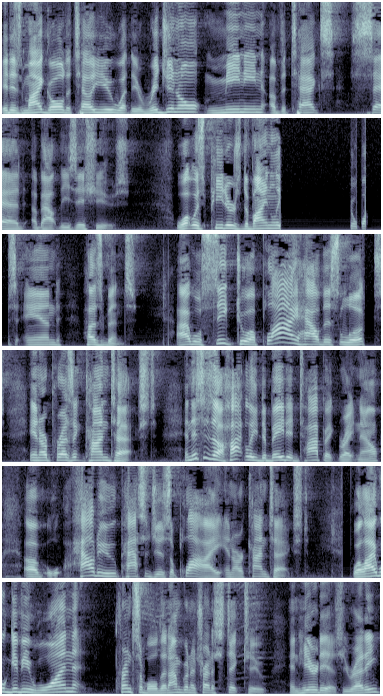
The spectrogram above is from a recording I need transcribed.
It is my goal to tell you what the original meaning of the text said about these issues. What was Peter's divinely wives and husbands? I will seek to apply how this looks in our present context. And this is a hotly debated topic right now of how do passages apply in our context. Well, I will give you one principle that I'm going to try to stick to. And here it is. You ready?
